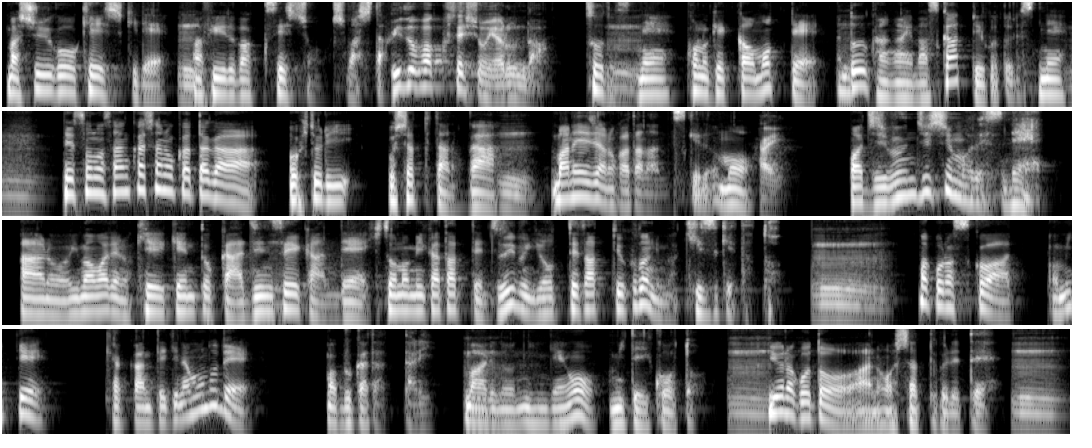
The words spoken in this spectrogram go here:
まあ、集合形式でうん。まあフィードバックセッションをしました。フィードバックセッションやるんだ。そうですね、この結果をもってどう考えますかっていうことですね。うん。でその参加者の方がお一人おっしゃってたのが、うん。マネージャーの方なんですけれども、はい。まあ、自分自身もですねあの今までの経験とか人生観で人の見方って随分寄ってたっていうことにまあ気づけたと、うん。まあ、このスコアを見て客観的なもので、まあ、部下だったり周りの人間を見ていこうと。うん。いうようなことをあのおっしゃってくれてうん。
